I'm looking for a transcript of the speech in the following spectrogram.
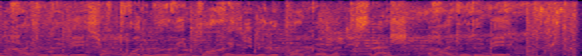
radio 2B sur www.regnibello.com slash radio 2B.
